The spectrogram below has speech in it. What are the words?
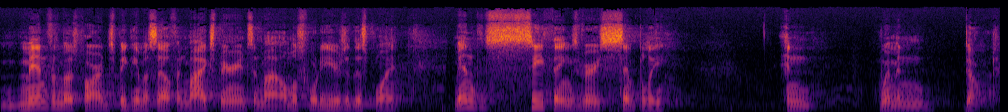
men, for the most part, speaking of myself and my experience in my almost 40 years at this point, men see things very simply, and women don't.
